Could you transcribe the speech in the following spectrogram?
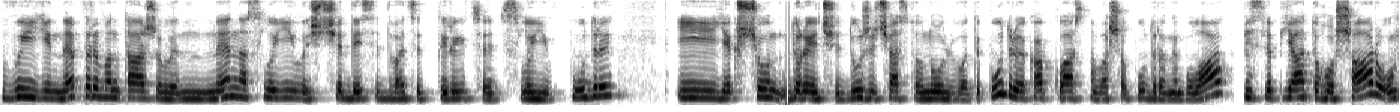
Ви її не перевантажили, не наслоїли ще 10, 20, 30 слоїв пудри. І якщо, до речі, дуже часто оновлювати пудру, яка б класна ваша пудра не була, після п'ятого шару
